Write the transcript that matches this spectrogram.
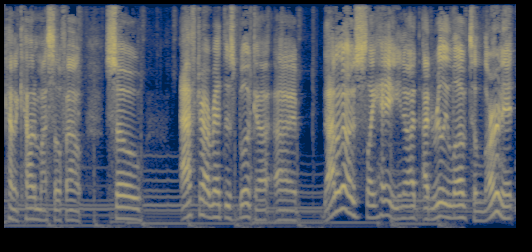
kind of counted myself out so after I read this book, I, I, I don't know. It's like, hey, you know, I'd, I'd really love to learn it,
